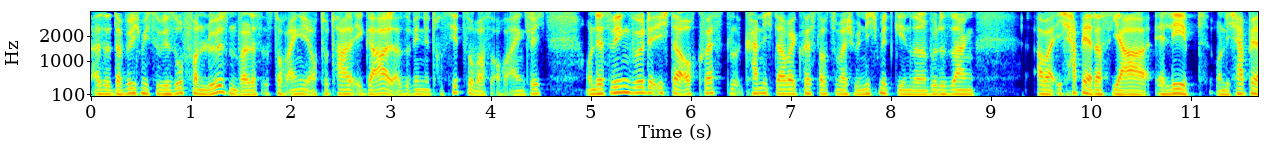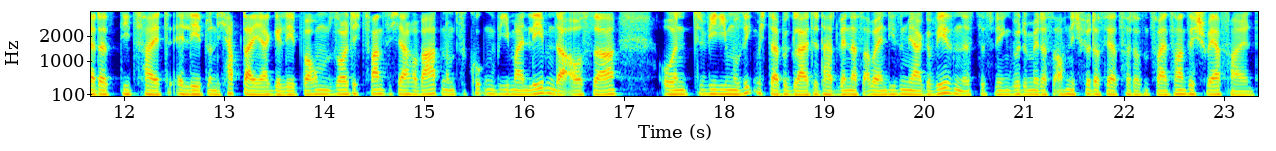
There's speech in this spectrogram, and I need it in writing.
also da würde ich mich sowieso von lösen, weil das ist doch eigentlich auch total egal. Also wen interessiert sowas auch eigentlich? Und deswegen würde ich da auch Quest, kann ich da bei Questlove zum Beispiel nicht mitgehen, sondern würde sagen, aber ich habe ja das Jahr erlebt und ich habe ja das, die Zeit erlebt und ich habe da ja gelebt. Warum sollte ich 20 Jahre warten, um zu gucken, wie mein Leben da aussah und wie die Musik mich da begleitet hat, wenn das aber in diesem Jahr gewesen ist? Deswegen würde mir das auch nicht für das Jahr 2022 schwerfallen,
